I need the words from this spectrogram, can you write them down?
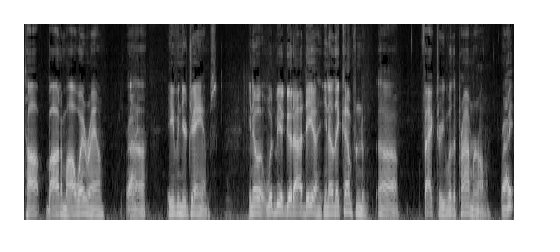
top, bottom, all the way around. Right. Uh, even your jambs, you know, it would be a good idea. You know, they come from the uh, factory with a primer on them. Right.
